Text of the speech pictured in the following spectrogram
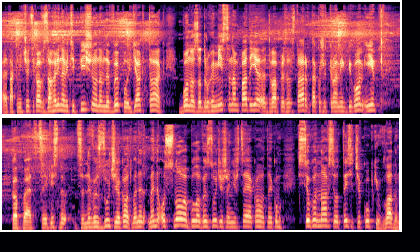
Е, так, нічого цікавого. Взагалі навіть епічного нам не випало. Як так? Бонус за друге місце нам падає. е, Два приза стар. Також відкриваємо їх бігом і. Капець, це якийсь не... це невезучий аккаунт. У мене, мене основа була везучіша, ніж цей аккаунт, на якому всього-навсього тисяча кубків. Ладно.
